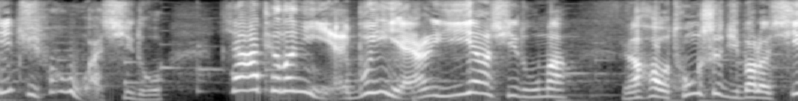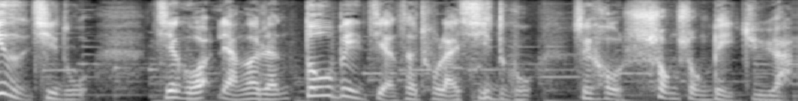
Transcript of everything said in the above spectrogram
你举报我吸毒，丫听的你不也一样吸毒吗？然后同时举报了妻子吸毒，结果两个人都被检测出来吸毒，最后双双被拘啊！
